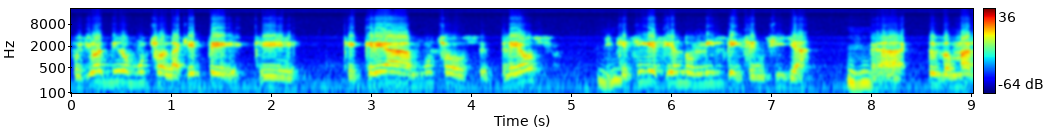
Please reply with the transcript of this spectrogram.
pues yo admiro mucho a la gente que, que crea muchos empleos y que sigue siendo humilde y sencilla. Eso es lo más,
